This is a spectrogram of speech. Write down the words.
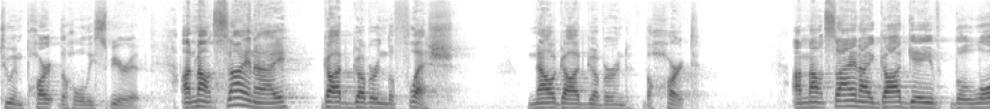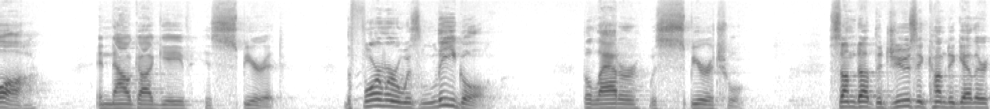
to impart the Holy Spirit. On Mount Sinai, God governed the flesh. Now God governed the heart. On Mount Sinai, God gave the law and now God gave his spirit. The former was legal, the latter was spiritual. Summed up, the Jews had come together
